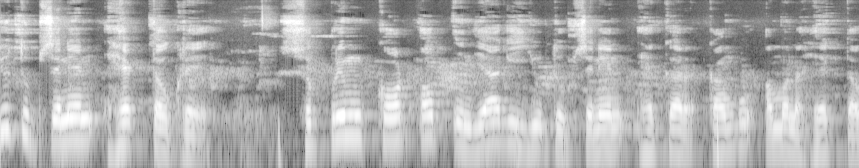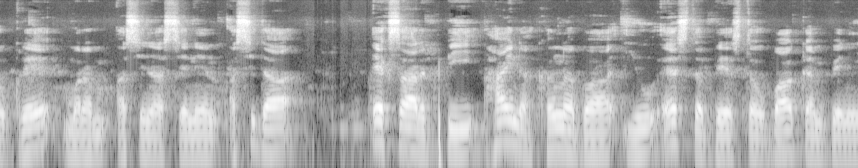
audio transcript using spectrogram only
ꯌꯨꯇꯨꯕ ꯆꯦꯅꯦꯜ ꯍꯦꯛ ꯇꯧꯈ꯭ꯔꯦ ꯁꯨꯄ꯭ꯔꯤꯝ ꯀꯣꯔꯠ ꯑꯣꯐ ꯏꯟꯗꯤꯌꯥꯒꯤ ꯌꯨꯇꯨꯕ ꯆꯦꯅꯦꯜ ꯍꯦꯀꯔ ꯀꯥꯡꯕꯨ ꯑꯃꯅ ꯍꯦꯛ ꯇꯧꯈ꯭ꯔꯦ ꯃꯔꯝ ꯑꯁꯤꯅ ꯆꯦꯅꯦꯜ ꯑꯁꯤꯗ ꯑꯦꯛꯁ ꯑꯥꯔ ꯄꯤ ꯍꯥꯏꯅ ꯈꯪꯅꯕ ꯌꯨ ꯑꯦꯁꯇ ꯕꯦꯁ ꯇꯧꯕ ꯀꯝꯄꯦꯅꯤ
